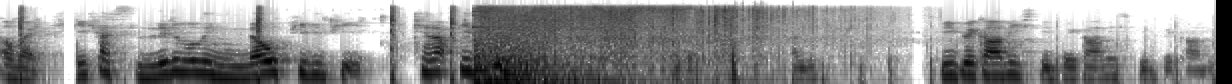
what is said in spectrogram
Oh wait, he has literally no PvP. Cannot PvP. Okay. I'm just speed break obby, speed break obby, speed break obby.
